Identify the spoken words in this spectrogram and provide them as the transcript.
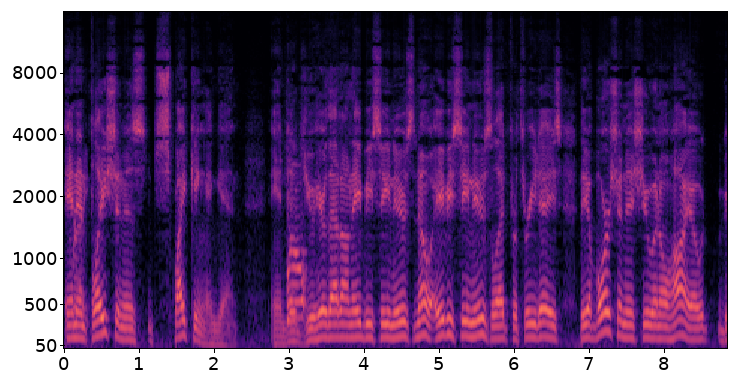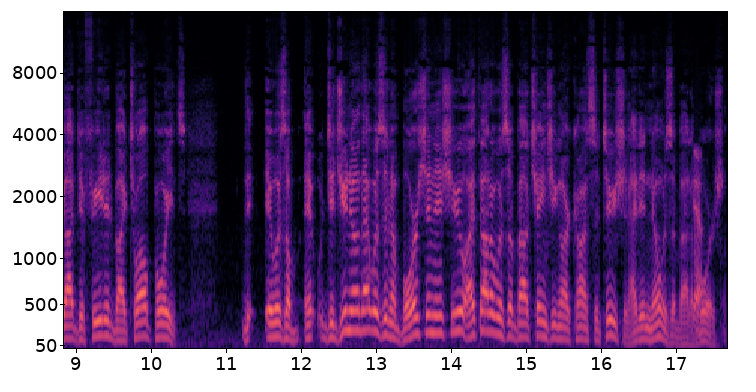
And Right. inflation is spiking again. And Well- did you hear that on ABC News? No, ABC News led for three days. The abortion issue in Ohio got defeated by 12 points. It was a. It, did you know that was an abortion issue? I thought it was about changing our constitution. I didn't know it was about Yeah. abortion.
